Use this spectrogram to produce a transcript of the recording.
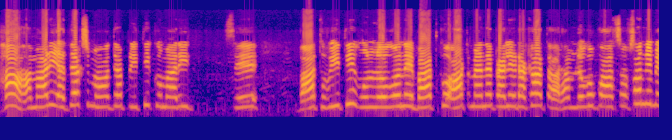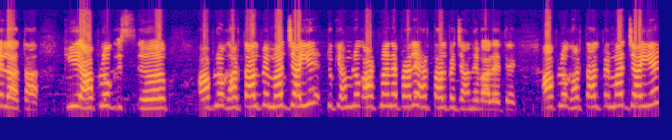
हाँ हमारी अध्यक्ष महोदय प्रीति कुमारी से बात हुई थी, उन लोगों ने बात को आठ महीने पहले रखा था हम लोगों को आश्वासन भी मिला था कि आप लोग आप लोग हड़ताल पे मत जाइए, क्योंकि हम लोग आठ महीने पहले हड़ताल पे जाने वाले थे। आप लोग हड़ताल पे मत जाइए,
